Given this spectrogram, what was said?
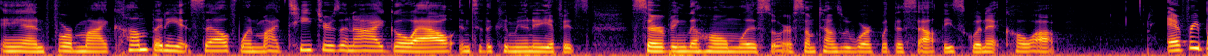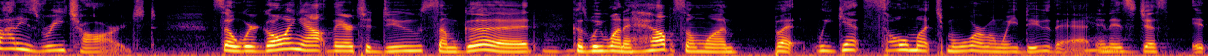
And for my company itself, when my teachers and I go out into the community, if it's serving the homeless or sometimes we work with the Southeast Gwinnett Co-op, everybody's recharged. So we're going out there to do some good because we want to help someone, but we get so much more when we do that, and it's just it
